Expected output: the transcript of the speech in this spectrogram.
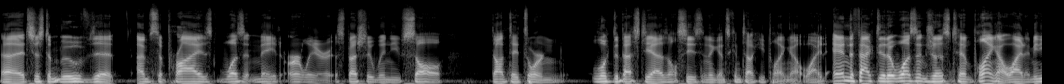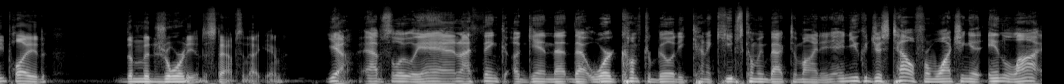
Uh, it's just a move that I'm surprised wasn't made earlier, especially when you saw Dont'e Thornton look the best he has all season against Kentucky playing out wide. And the fact that it wasn't just him playing out wide. I mean, he played the majority of the snaps in that game. Yeah, absolutely. And I think again that that word comfortability kind of keeps coming back to mind, and, and you could just tell from watching it in live,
